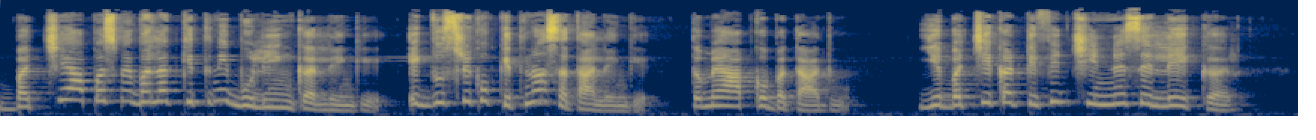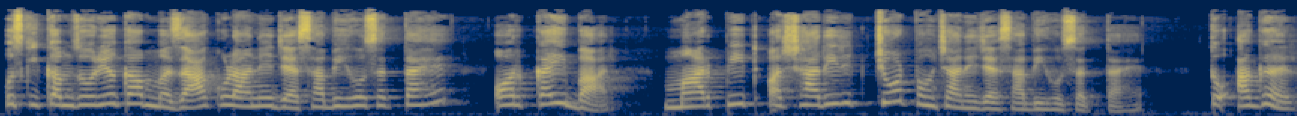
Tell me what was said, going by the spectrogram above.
बच्चे आपस में भला कितनी बुलिंग कर लेंगे, एक दूसरे को कितना सता लेंगे? तो मैं आपको बता दूँ, ये बच्चे का टिफ़िन छीनने से लेकर उसकी कमजोरियों का मज़ाक उड़ाने जैसा भी हो सकता है, और कई बार मारपीट और शारीरिक चोट पहुँचाने जैसा भी हो सकता है। तो अगर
